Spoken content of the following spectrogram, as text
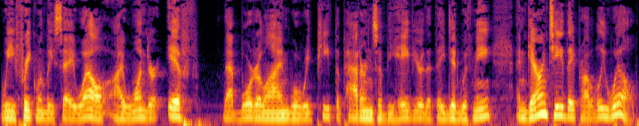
We frequently say, well, I wonder if that borderline will repeat the patterns of behavior that they did with me, and guaranteed they probably will.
